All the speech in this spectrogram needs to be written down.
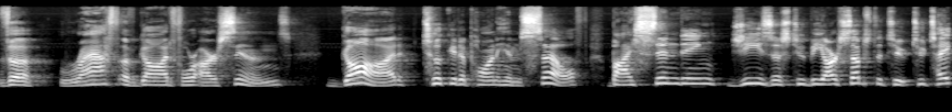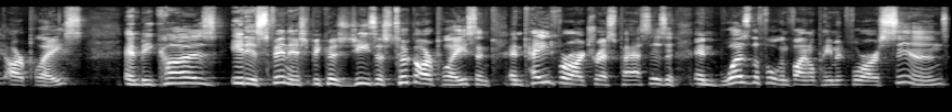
the wrath of God for our sins, God took it upon himself by sending Jesus to be our substitute, to take our place. And because it is finished, because Jesus took our place and, and paid for our trespasses and, and was the full and final payment for our sins,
